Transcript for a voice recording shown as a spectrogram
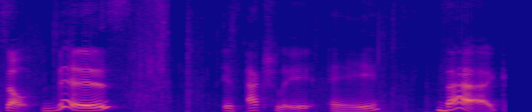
So this is actually a bag.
